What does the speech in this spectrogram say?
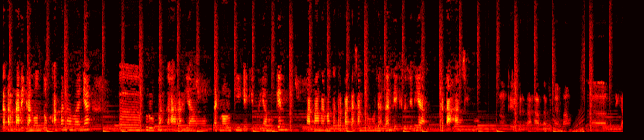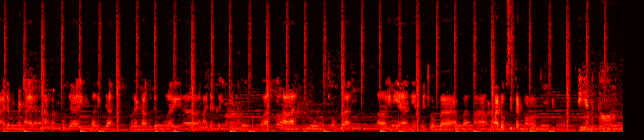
ketertarikan untuk apa namanya uh, berubah ke arah yang teknologi kayak gitu. Ya mungkin karena memang keterbatasan permodalan kayak gitu. Jadi ya bertahan sih bu. Oke bertahap. Tapi memang uh, ketika ada ppkm yang anak muda ini paling enggak mereka udah mulai uh, ada keinginan untuk pelan-pelan untuk mencoba uh, ini ya niat mencoba apa uh, mengadopsi teknologi gitu. Iya betul.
